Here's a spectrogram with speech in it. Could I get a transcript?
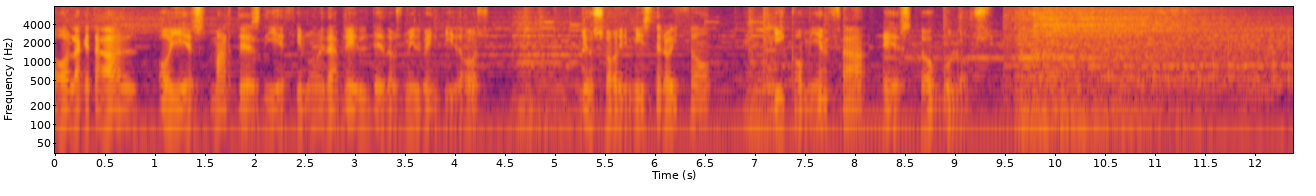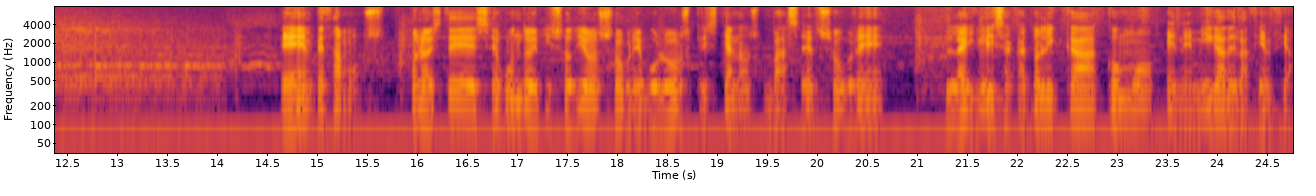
Hola, ¿qué tal? Hoy es martes 19 de abril de 2022. Yo soy Mr. Oizo y comienza Stop Bulos. Empezamos. Bueno, este segundo episodio sobre bulos cristianos va a ser sobre la Iglesia Católica como enemiga de la ciencia.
